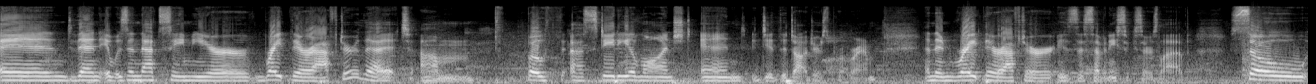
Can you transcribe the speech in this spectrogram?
and then it was in that same year, right thereafter, that um, both uh, Stadia launched and did the Dodgers program. And then right thereafter is the 76ers lab. So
